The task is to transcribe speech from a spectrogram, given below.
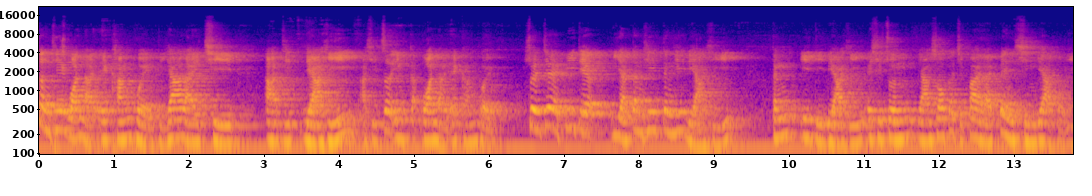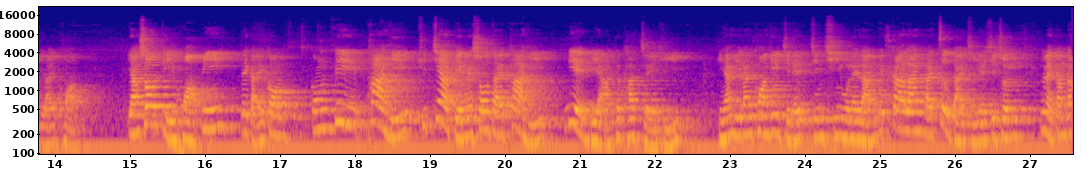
转去原来的工课伫遐来饲啊，是掠鱼，也是做因原来的工课。所以，即个彼得伊也转去转去掠鱼，当伊伫掠鱼的时阵，耶稣搁一摆来变身掠，互伊来看。耶稣伫岸边伫甲伊讲，讲你拍鱼去正边的所在拍鱼，你会掠搁较济鱼。今仔日咱看见一个真生分的人，要教咱来做代志的时阵，咱会感觉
